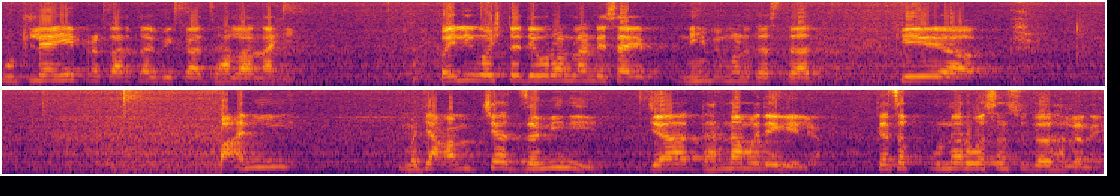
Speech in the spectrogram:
कुठल्याही प्रकारचा विकास झाला नाही. पहिली गोष्ट देवराम लांडे साहेब नेहमी म्हणत असतात की पाणी म्हणजे आमच्या जमिनी ज्या धरणामध्ये गेल्या त्याचं पुनर्वसन सुद्धा झालं नाही.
